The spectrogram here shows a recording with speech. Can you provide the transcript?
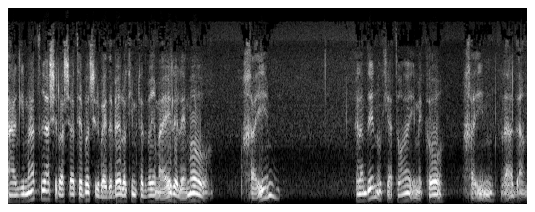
והגימטריה של ראשי התיבות שלי, וידבר אלוקים את הדברים האלה לאמור חיים, ללמדנו כי התורה היא מקור חיים לאדם.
